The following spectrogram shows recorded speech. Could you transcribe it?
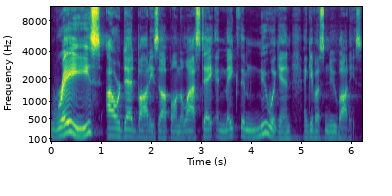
raise our dead bodies up on the last day and make them new again and give us new bodies.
